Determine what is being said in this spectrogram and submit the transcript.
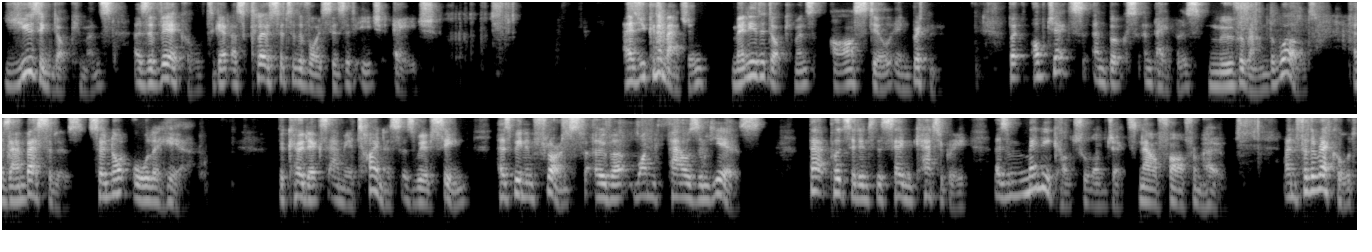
using documents as a vehicle to get us closer to the voices of each age. As you can imagine, many of the documents are still in Britain, but objects and books and papers move around the world as ambassadors, so not all are here. The Codex Amiatinus, as we have seen, has been in Florence for over 1,000 years. That puts it into the same category as many cultural objects now far from home. And for the record,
